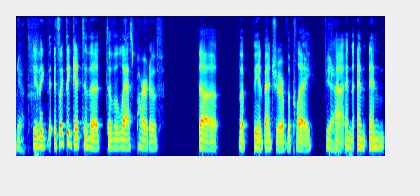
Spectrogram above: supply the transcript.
yeah, Yeah, they, it's like they get to the to the last part of the the the adventure of the play, yeah, uh, and and and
